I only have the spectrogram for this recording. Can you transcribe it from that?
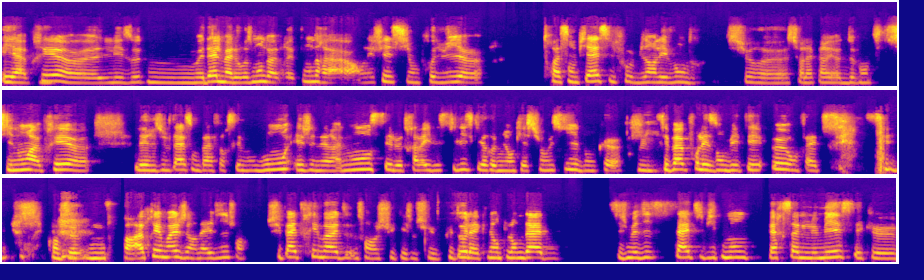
Et mmh. après, les autres modèles, malheureusement, doivent répondre à, en effet, si on produit 300 pièces, il faut bien les vendre sur, sur la période de vente. Sinon, après, les résultats ne sont pas forcément bons et généralement, c'est le travail des stylistes qui est remis en question aussi. Donc, ce c'est pas pour les embêter eux, en fait. Quand, après, moi, j'ai un avis, je suis pas très mode, enfin, je suis, je suis plutôt la cliente lambda. Donc, si je me dis ça, typiquement, personne le met, c'est que,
